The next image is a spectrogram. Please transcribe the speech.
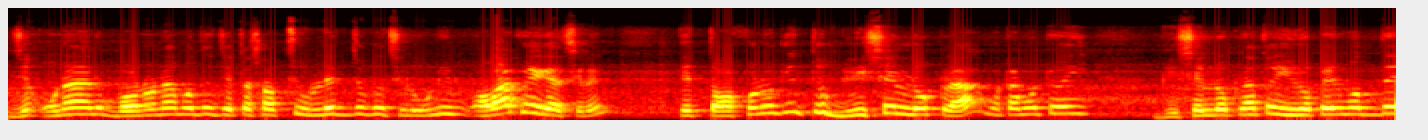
যে ওনার বর্ণনার মধ্যে যেটা সবচেয়ে উল্লেখযোগ্য ছিল, উনি অবাক হয়ে গেছিলেন যে তখনও কিন্তু গ্রীসের লোকরা মোটামুটি ওই গ্রীসের লোকরা তো ইউরোপের মধ্যে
